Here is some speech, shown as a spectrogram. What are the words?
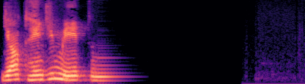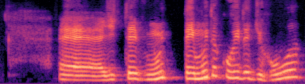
de alto rendimento. É, a gente teve muito, tem muita corrida de rua,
